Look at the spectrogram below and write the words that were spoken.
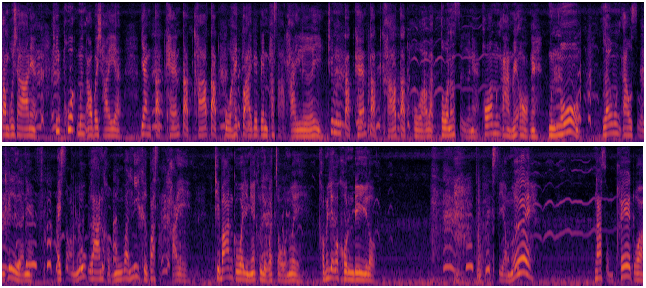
กัมพูชาเนี่ย ที่พวกมึงเอาไปใช้อะยังตัดแขนตัดขาตัดหัวให้กลายไปเป็นภาษาไทยเลย ที่มึงตัดแขนตัดขาตัดหัวแบบตัวหนังสือเนี่ยเพราะว่ามึงอ่านไม่ออกไงมึงโง่แล้วมึงเอาส่วนที่เหลือเนี่ย ไปสอนลูกหลานของมึงว่านี่คือภาษาไทย ที่บ้านกูอย่างเงี้ยเขาเรียกว่าโจรเว้ย เขาไม่เรียกว่าคนดีหรอก เสียมเอ้ย น่าสมเพชว่ะ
